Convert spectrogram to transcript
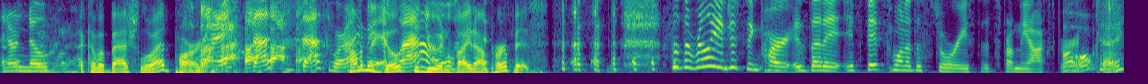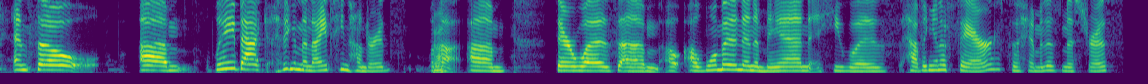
I don't know. One heck of a bachelorette party. Right? That's that's where How I many went. ghosts did you invite on purpose? So the really interesting part is that it, it fits one of the stories that's from the Oxford. Oh, okay. And so, um, way back, I think in the 1900s, when Okay. the, um, there was um, a, a woman and a man. He was having an affair. So him and his mistress.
